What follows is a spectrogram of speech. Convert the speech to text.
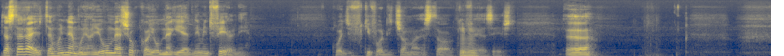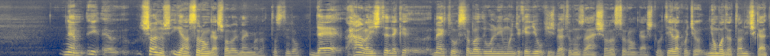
de aztán rájöttem, hogy nem olyan jó, mert sokkal jobb megijedni, mint félni hogy kifordítsam ezt a mhm. kifejezést. Uh-huh. Nem, sajnos igen, a szorongás valahogy megmaradt, azt tudom. De hála Istennek meg tudok szabadulni mondjuk egy jó kis betonozással a szorongástól. Tényleg, hogyha nyomod a talicskát,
